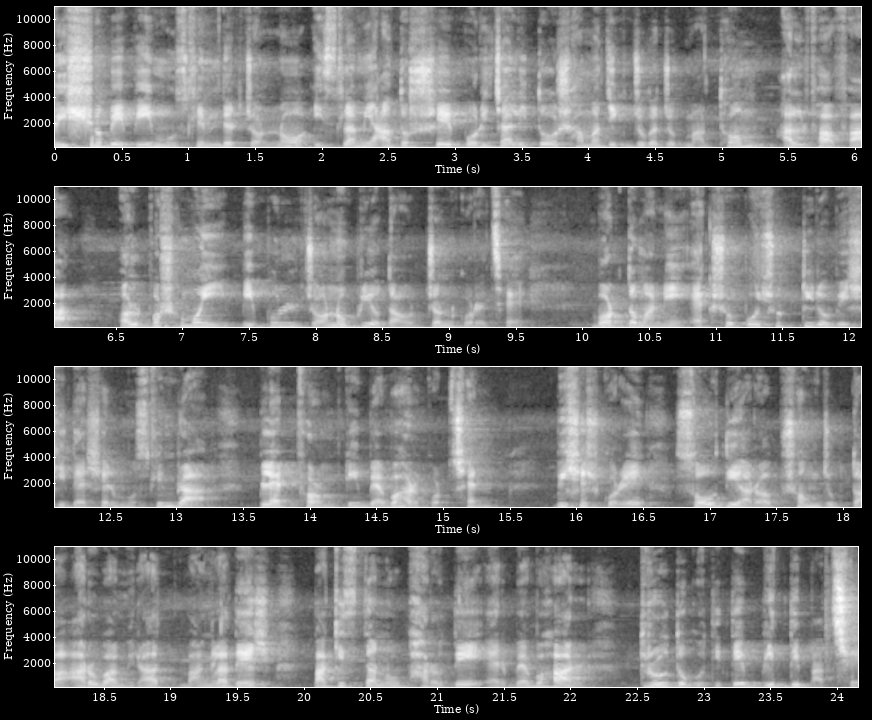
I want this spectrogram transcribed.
বিশ্বব্যাপী মুসলিমদের জন্য ইসলামী আদর্শে পরিচালিত সামাজিক যোগাযোগ মাধ্যম আলফাফা অল্প সময়েই বিপুল জনপ্রিয়তা অর্জন করেছে। বর্তমানে একশো পঁয়ষট্টিরও বেশি দেশের মুসলিমরা প্ল্যাটফর্মটি ব্যবহার করছেন। বিশেষ করে সৌদি আরব, সংযুক্ত আরব আমিরাত, বাংলাদেশ, পাকিস্তান ও ভারতে এর ব্যবহার দ্রুত গতিতে বৃদ্ধি পাচ্ছে।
